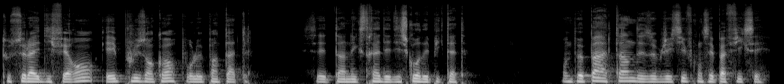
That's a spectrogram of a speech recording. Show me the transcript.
tout cela est différent et plus encore pour le pentathlon. C'est un extrait des discours d'Épictète. On ne peut pas atteindre des objectifs qu'on ne s'est pas fixés.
